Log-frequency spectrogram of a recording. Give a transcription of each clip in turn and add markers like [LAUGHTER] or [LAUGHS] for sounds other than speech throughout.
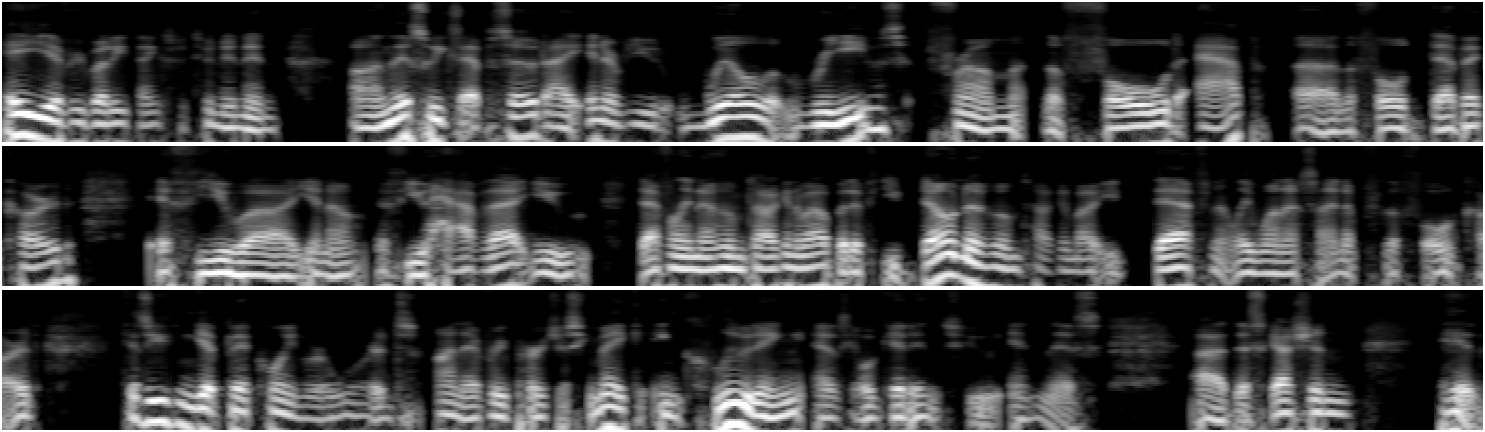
Hey, everybody. Thanks for tuning in. On this week's episode, I interviewed Will Reeves from the Fold app, uh, the Fold debit card. If you, uh, you know, if you have that, you definitely know who I'm talking about. But if you don't know who I'm talking about, you definitely want to sign up for the Fold card because you can get Bitcoin rewards on every purchase you make, including, as you'll get into in this uh, discussion,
